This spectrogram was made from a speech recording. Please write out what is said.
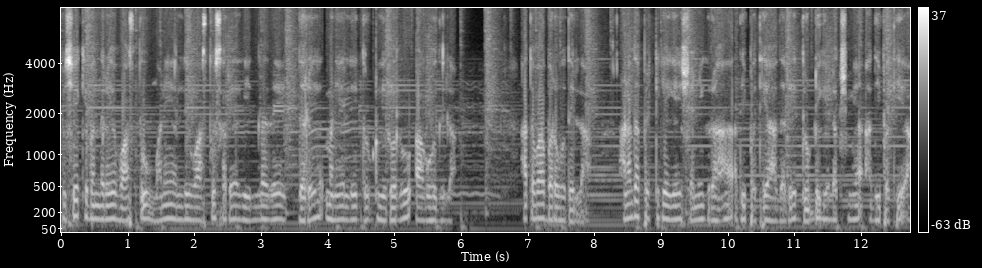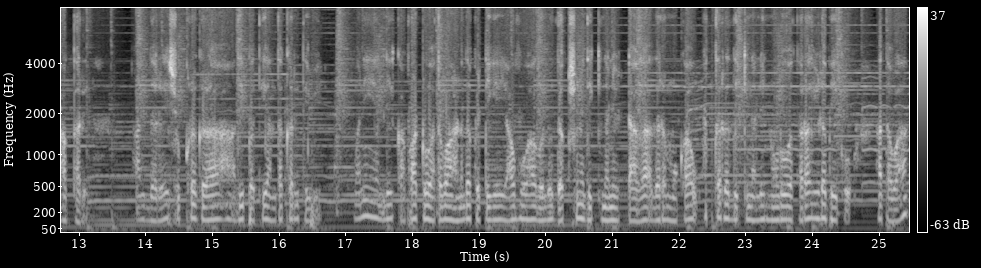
ವಿಷಯಕ್ಕೆ ಬಂದರೆ ವಾಸ್ತು, ಮನೆಯಲ್ಲಿ ವಾಸ್ತು ಸರಿಯಾಗಿ ಇಲ್ಲದೇ ಇದ್ದರೆ ಮನೆಯಲ್ಲಿ ದುಡ್ಡು ಇರಲು ಆಗುವುದಿಲ್ಲ ಅಥವಾ ಬರುವುದಿಲ್ಲ. ಹಣದ ಪೆಟ್ಟಿಗೆಗೆ ಶನಿ ಗ್ರಹ ಅಧಿಪತಿ, ಆದರೆ ದುಡ್ಡಿಗೆ ಲಕ್ಷ್ಮಿಯ ಅಧಿಪತಿ ಆಗ್ತಾರೆ. ಅಂದರೆ ಶುಕ್ರ ಗ್ರಹ ಅಧಿಪತಿ ಅಂತ ಕರಿತೀವಿ. ಮನೆಯಲ್ಲಿ ಕಪಾಟು ಅಥವಾ ಹಣದ ಪೆಟ್ಟಿಗೆ ಯಾವಾಗಲೂ ದಕ್ಷಿಣ ದಿಕ್ಕಿನಲ್ಲಿ ಇಟ್ಟಾಗ ಅದರ ಮುಖ ಉತ್ತರ ದಿಕ್ಕಿನಲ್ಲಿ ನೋಡುವ ಥರ ಇಡಬೇಕು. ಅಥವಾ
